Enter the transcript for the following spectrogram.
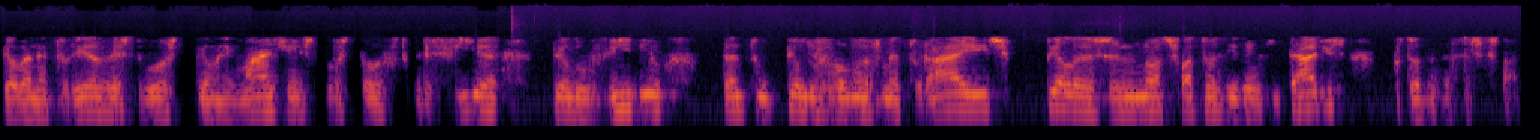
pela natureza, este gosto pela imagem, este gosto pela fotografia, pelo vídeo, tanto pelos valores naturais, pelos nossos fatores identitários, por todas essas questões.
